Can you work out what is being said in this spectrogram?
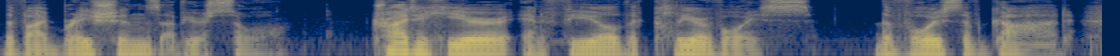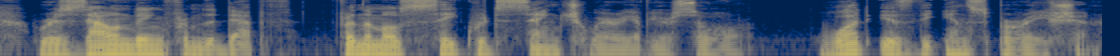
the vibrations of your soul. Try to hear and feel the clear voice, the voice of God, resounding from the depth, from the most sacred sanctuary of your soul. What is the inspiration,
